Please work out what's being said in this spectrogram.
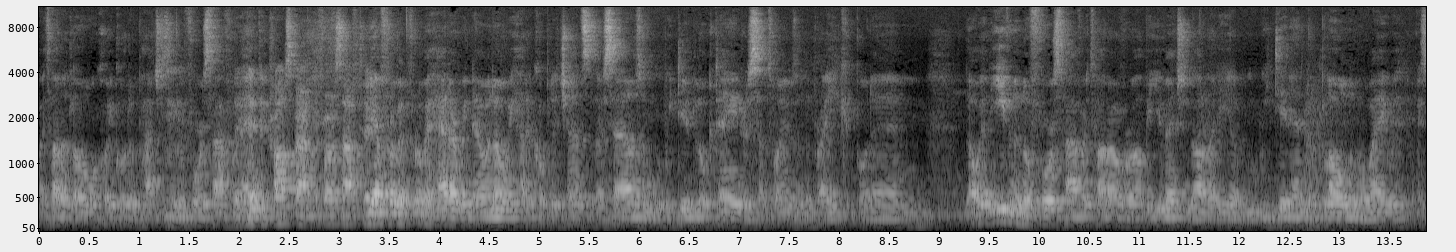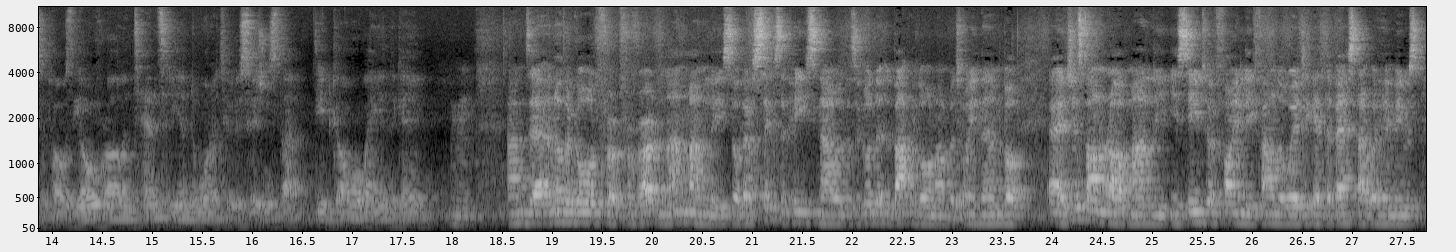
I thought Athlone were quite good in patches mm. in the first half. They hit the crossbar in the first half too. Yeah, from a, from a header we know. I know we had a couple of chances ourselves, and we did look dangerous at times on the break, but. Um, no, even in the first half I thought overall, but you mentioned already uh, we did end up blowing them away with I suppose the overall intensity and the one or two decisions that did go our way in the game. Mm. And uh, another goal for, for Burton and Manley, so they're six apiece now. There's a good little battle going on between them. But uh, just on Rob Manley, you seem to have finally found a way to get the best out of him. He was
